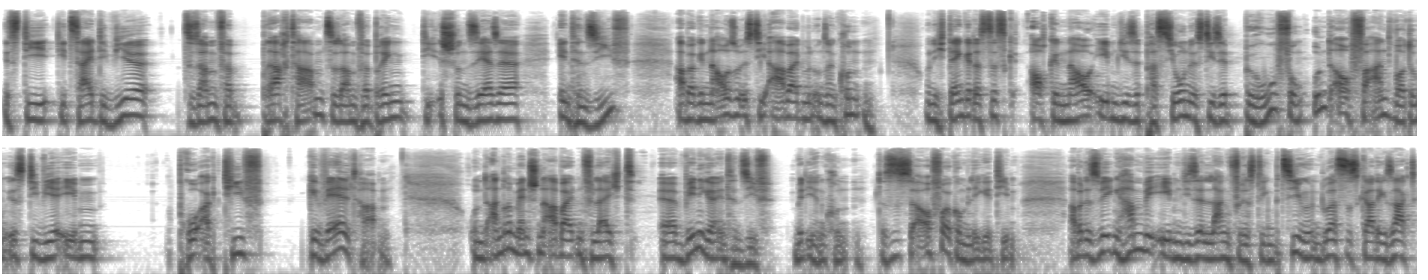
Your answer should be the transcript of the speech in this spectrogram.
ist die, die Zeit, die wir zusammen verbracht haben, zusammen verbringen, die ist schon sehr, sehr intensiv. Aber genauso ist die Arbeit mit unseren Kunden. Und ich denke, dass das auch genau eben diese Passion ist, diese Berufung und auch Verantwortung ist, die wir eben proaktiv gewählt haben. Und andere Menschen arbeiten vielleicht äh, weniger intensiv mit ihren Kunden. Das ist auch vollkommen legitim. Aber deswegen haben wir eben diese langfristigen Beziehungen. Und du hast es gerade gesagt,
